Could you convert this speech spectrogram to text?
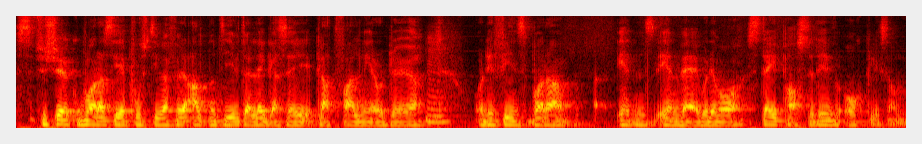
försök att bara se positiva, för alternativet är att lägga sig platt, fall ner och dö. Mm. Och det finns bara en, en väg och det var stay positive och liksom,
